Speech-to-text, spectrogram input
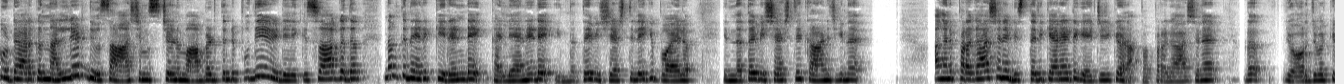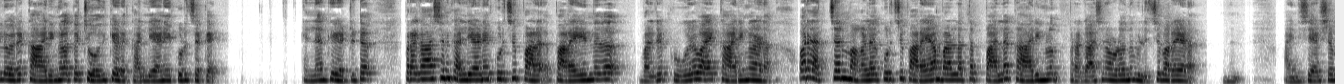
കൂട്ടുകാർക്ക് നല്ലൊരു ദിവസം ആശംസിച്ചാണ് മാമ്പഴത്തിന്റെ പുതിയ വീഡിയോയിലേക്ക് സ്വാഗതം. നമുക്ക് നേരെ കിരണ്ടെ കല്യാണിയുടെ ഇന്നത്തെ വിശേഷത്തിലേക്ക് പോയാലോ. ഇന്നത്തെ വിശേഷത്തിൽ കാണിച്ചിരിക്കുന്ന അങ്ങനെ പ്രകാശനെ വിസ്തരിക്കാനായിട്ട് കേട്ടിരിക്കുകയാണ്. അപ്പൊ പ്രകാശനെ ഇവിടെ ജോർജ് വക്കീൽ ഓരോ കാര്യങ്ങളൊക്കെ ചോദിക്കുകയാണ് കല്യാണിയെ കുറിച്ചൊക്കെ എല്ലാം കേട്ടിട്ട് പ്രകാശൻ കല്യാണിയെ കുറിച്ച് പറയുന്നത് വളരെ ക്രൂരമായ കാര്യങ്ങളാണ്. ഒരച്ഛൻ മകളെ കുറിച്ച് പറയാൻ പാടില്ലാത്ത പല കാര്യങ്ങളും പ്രകാശൻ അവിടെ നിന്ന് വിളിച്ചു പറയണം. അതിനുശേഷം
